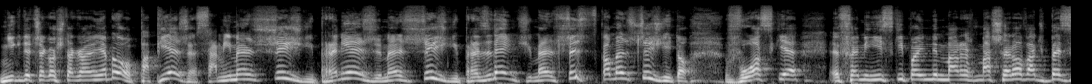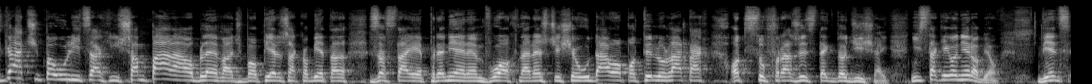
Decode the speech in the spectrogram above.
nigdy czegoś takiego nie było. Papieże, sami mężczyźni, premierzy, mężczyźni, prezydenci, mężczyzko mężczyźni. To włoskie feministki powinny mar maszerować bez gaci po ulicach i szampana oblewać, bo pierwsza kobieta zostaje premierem Włoch. Nareszcie się udało po tylu latach od sufrażystek do dzisiaj. Nic takiego nie robią. Więc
